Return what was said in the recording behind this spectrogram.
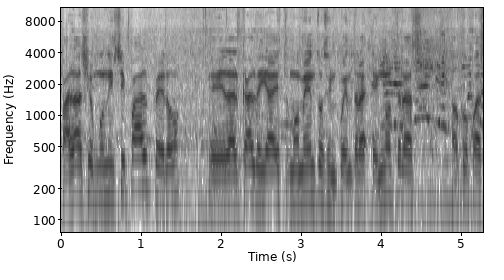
Palacio Municipal, pero el alcalde ya en este momento se encuentra en otras ocupas,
